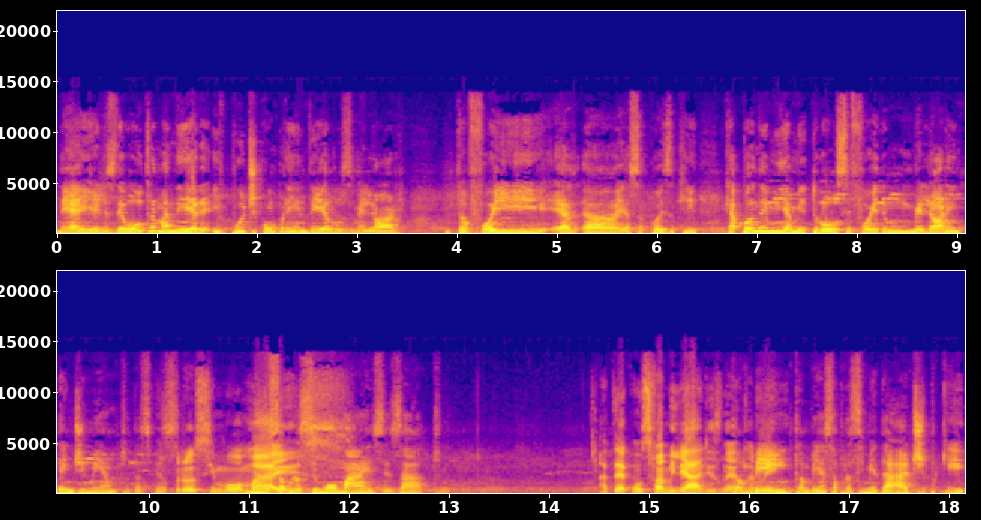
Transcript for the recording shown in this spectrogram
né, eles de outra maneira e pude compreendê-los melhor. Então foi essa coisa que, que a pandemia me trouxe foi de um melhor entendimento das pessoas. Aproximou mais. Isso aproximou mais, exato. Até com os familiares, né? Também, também, também essa proximidade, porque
